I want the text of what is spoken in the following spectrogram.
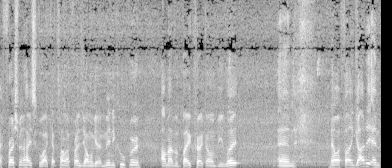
A freshman high school, I kept telling my friends, I'm gonna get a Mini Cooper. I'm gonna have a bike rack. I'm gonna be lit. And now I finally got it, and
